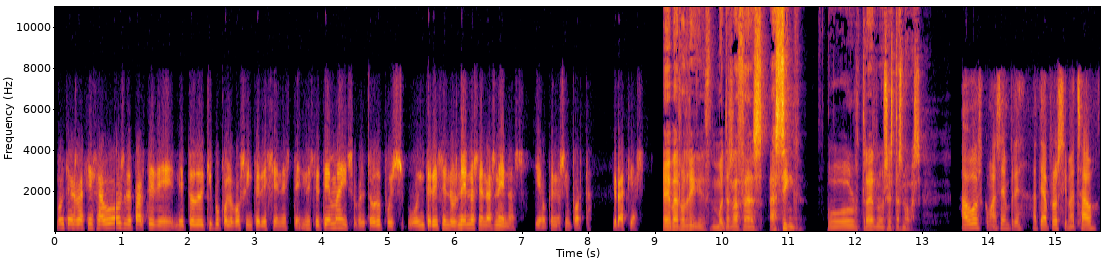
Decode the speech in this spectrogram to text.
Moitas gracias a vos de parte de, de todo o equipo polo vosso interese neste, neste tema e, sobre todo, pois, o interese nos nenos e nas nenas, que é o que nos importa. Gracias. Eva Rodríguez, moitas grazas a SING por traernos estas novas. A vos, como sempre. Até a próxima. Chao.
